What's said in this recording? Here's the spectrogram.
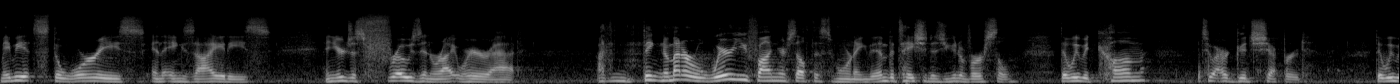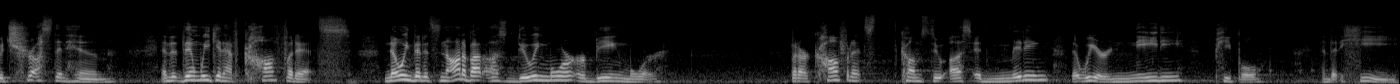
Maybe it's the worries and the anxieties, and you're just frozen right where you're at. I think no matter where you find yourself this morning, the invitation is universal that we would come to our good shepherd, that we would trust in him, and that then we could have confidence, knowing that it's not about us doing more or being more, but our confidence comes through us admitting that we are needy people and that He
